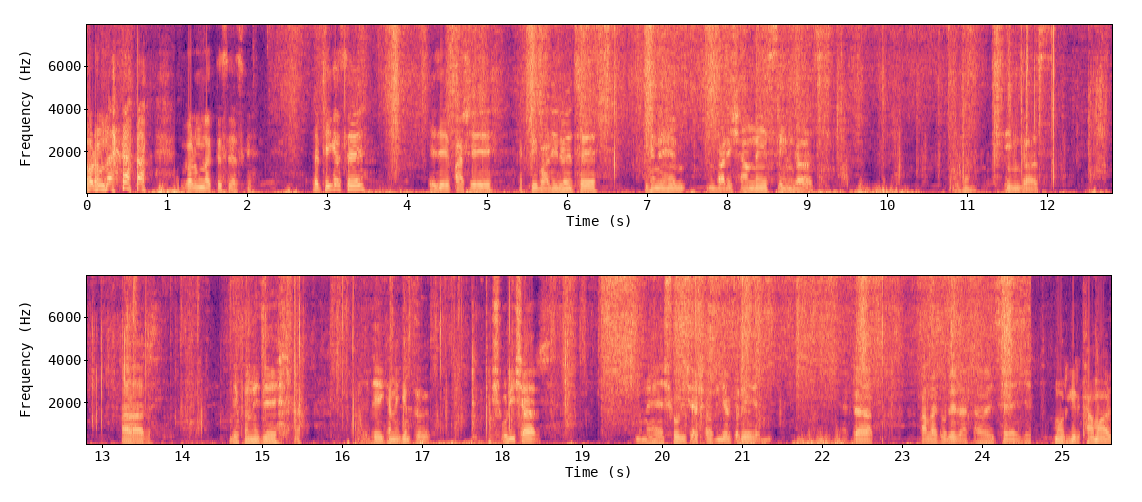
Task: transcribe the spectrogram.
গরম না? গরম লাগতেছে আজকে। তা ঠিক আছে, এই যে পাশে একটি বাড়ি রয়েছে। এখানে বাড়ির সামনে সিম গাছ। সিম গাছ। আর দেখুন যে এইখানে কিন্তু সরিষার মানে সরিষা সব ইয়ে করে একটা পালা করে রাখা হয়েছে, এই যে মুরগির খামার।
